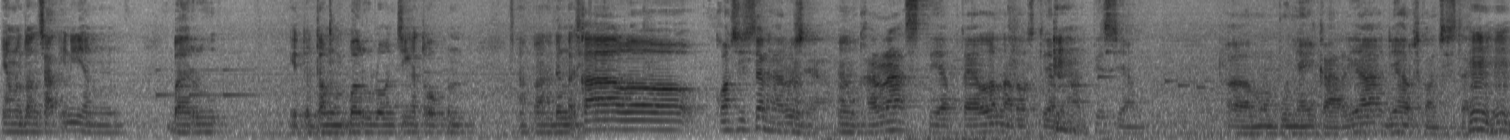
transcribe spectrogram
yang nonton saat ini yang baru gitu tentang baru launching ataupun apa ada nggak sih? kalau konsisten harus Hmm. ya Hmm. karena setiap talent atau setiap artis yang uh, mempunyai karya dia harus konsisten Hmm, hmm.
